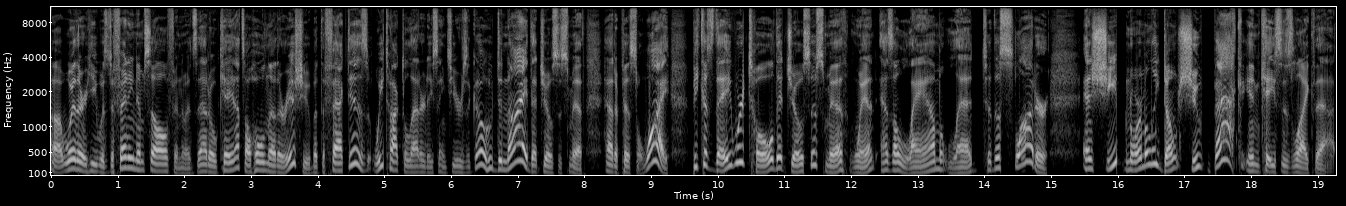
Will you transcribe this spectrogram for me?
Uh, whether he was defending himself and was that okay, that's a whole nother issue. But the fact is, we talked to Latter day Saints years ago who denied that Joseph Smith had a pistol. Why? Because they were told that Joseph Smith went as a lamb led to the slaughter. And sheep normally don't shoot back in cases like that.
